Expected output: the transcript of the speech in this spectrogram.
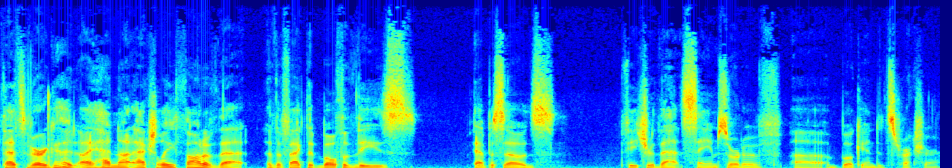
That's very good. I had not actually thought of that. The fact that both of these episodes feature that same sort of uh, book-ended structure.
